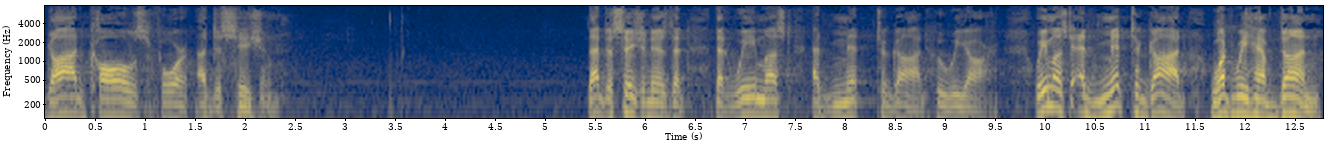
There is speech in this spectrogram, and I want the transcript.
God calls for a decision. That decision is that, that we must admit to God who we are. We must admit to God what we have done.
